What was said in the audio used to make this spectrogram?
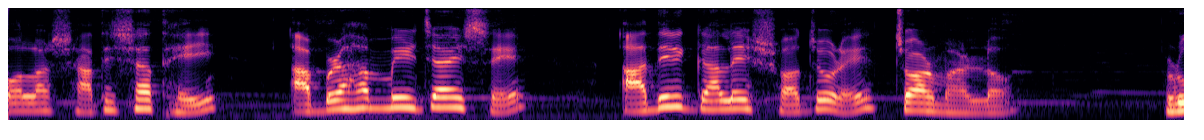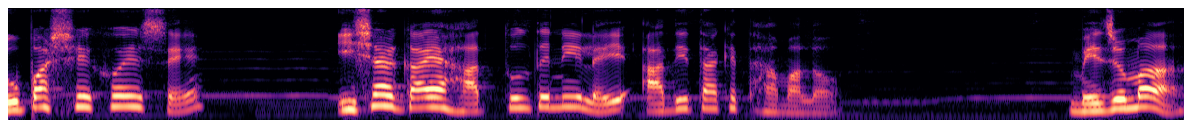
বলার সাথে সাথেই আব্রাহাম মির্জা এসে আদির গালে সজোরে চর মারল। রূপা শেখ এসে ঈশার গায়ে হাত তুলতে নিলেই আদি তাকে থামালো। মেজমা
